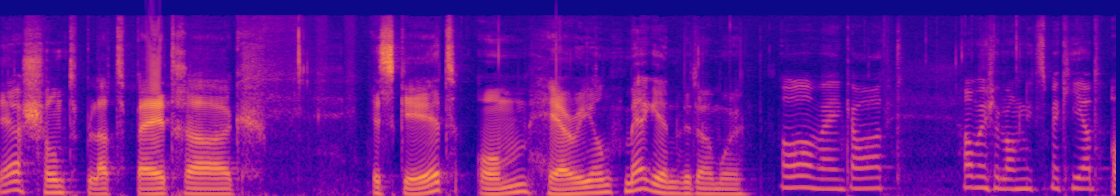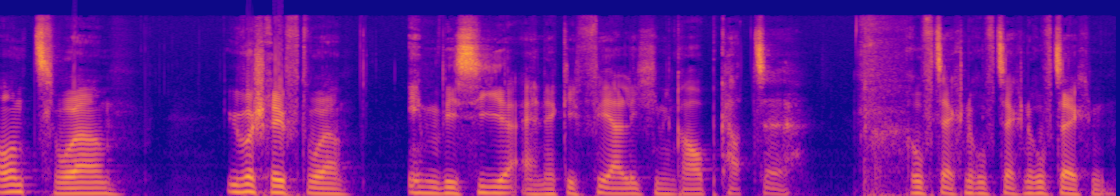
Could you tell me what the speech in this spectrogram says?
Der Schundblatt-Beitrag. Es geht um Harry und Meghan wieder einmal. Oh mein Gott. Haben wir schon lange nichts mehr gehört. Und zwar, Überschrift war, im Visier einer gefährlichen Raubkatze. Rufzeichen, Rufzeichen, Rufzeichen.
